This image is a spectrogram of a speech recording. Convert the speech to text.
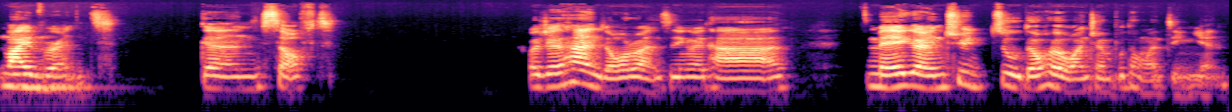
vibrant 跟 soft，我觉得它很柔软，是因为它每一个人去住都会有完全不同的经验。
